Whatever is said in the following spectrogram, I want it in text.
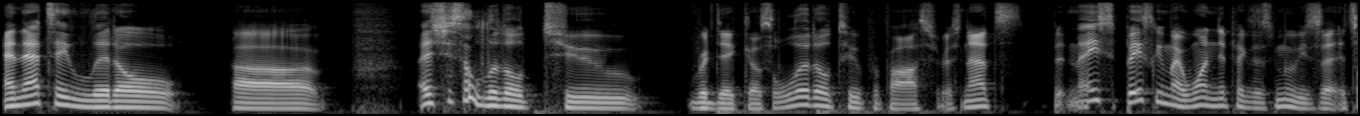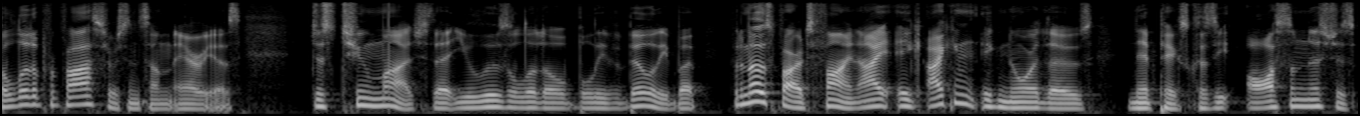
and that's a little. Uh, it's just a little too ridiculous, a little too preposterous, and that's basically, my one nitpick of this movie is that it's a little preposterous in some areas, just too much that you lose a little believability. But for the most part, it's fine. I I can ignore those nitpicks because the awesomeness just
